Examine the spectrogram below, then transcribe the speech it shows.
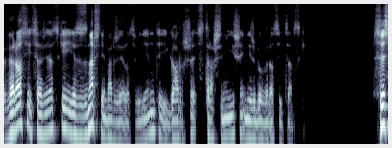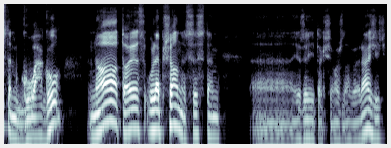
w Rosji sowieckiej jest znacznie bardziej rozwinięty i gorszy, straszniejszy niż był w Rosji carskiej system gułagu, no to jest ulepszony system, e, jeżeli tak się można wyrazić,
